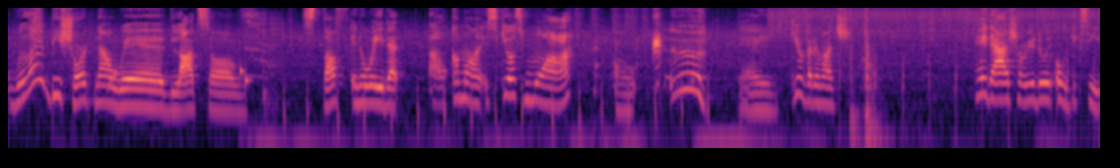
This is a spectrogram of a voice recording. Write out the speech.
will I be short now with lots of stuff in a way that... Oh, come on. Excuse moi. Oh, ugh. Thank you very much. Hey Dash, how are you doing? Oh, Dixie,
